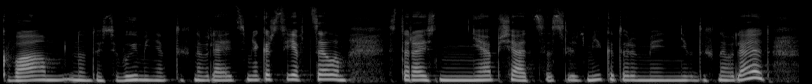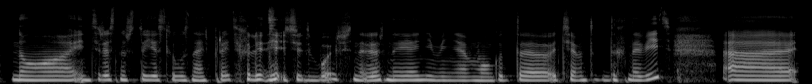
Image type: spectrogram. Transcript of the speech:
к вам, ну, то есть вы меня вдохновляете. Мне кажется, я в целом стараюсь не общаться с людьми, которые меня не вдохновляют, но интересно, что если узнать про этих людей чуть больше, наверное, и они меня могут э, чем-то вдохновить. А,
